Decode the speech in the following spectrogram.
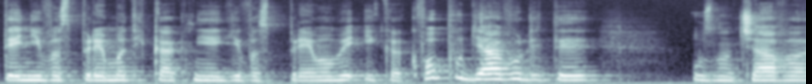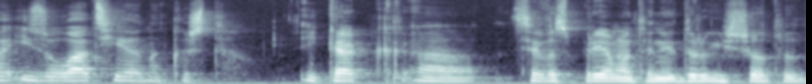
те ни възприемат и как ние ги възприемаме и какво по дяволите означава изолация на къща. И как а, се възприемат едни други, защото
